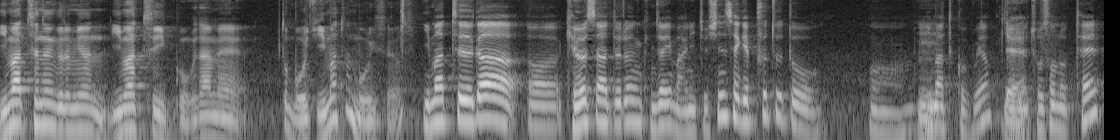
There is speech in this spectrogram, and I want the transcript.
이마트는 그러면 이마트 있고 그 다음에 또뭐 있죠? 이마트는 뭐 있어요? 이마트가 어, 계열사들은 굉장히 많이 있죠. 신세계 푸드도 어, 음. 이마트 거고요. 그다음에 예. 조선호텔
